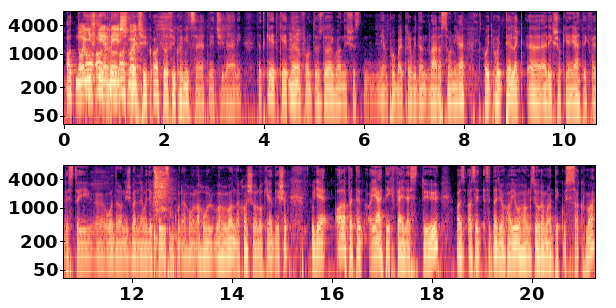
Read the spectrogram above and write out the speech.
At, naív kérdés? Attól, attól, vagy... függ, attól függ, hogy mit szeretnéd csinálni. Tehát két, két uh-huh. nagyon fontos dolog van, és ezt ilyen próbáljuk röviden válaszolni rá, hogy, hogy tényleg uh, elég sok ilyen játékfejlesztői uh, oldalon is benne vagyok, Facebookon, ahol, ahol, ahol vannak hasonló kérdések. Ugye alapvetően a játékfejlesztő az, az, egy, az egy nagyon hajó hangzó romantikus szakma,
